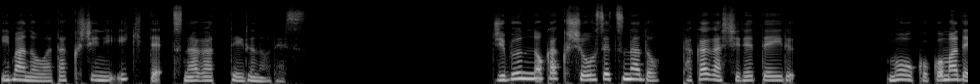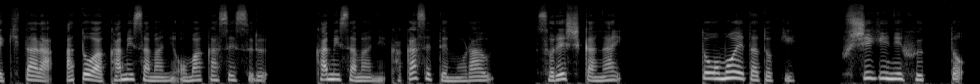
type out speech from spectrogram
今の私に生きてつながっているのです。自分の書く小説などたかが知れている。もうここまで来たらあとは神様にお任せする。神様に書かせてもらう。それしかない。と思えた時、不思議にふっと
